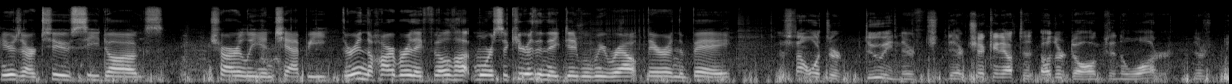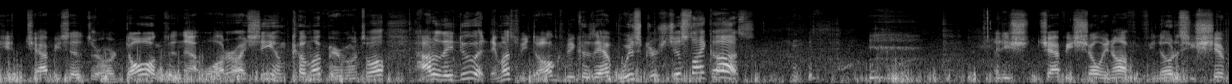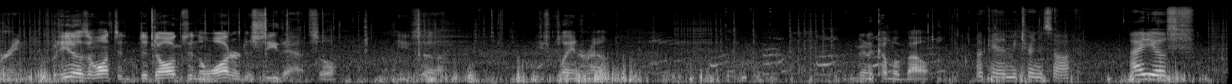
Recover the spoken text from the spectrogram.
Here's our two sea dogs, Charlie and Chappy. They're in the harbor. They feel a lot more secure than they did when we were out there in the bay. That's not what they're doing. They're they're checking out the other dogs in the water. There's, he, Chappy says there are dogs in that water. I see them come up every once in a while. How do they do it? They must be dogs because they have whiskers just like us. and he's Chappy's showing off. If you notice, he's shivering, but he doesn't want the, the dogs in the water to see that. So he's uh, he's playing around. We're gonna come about. Okay, let me turn this off. Adios.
